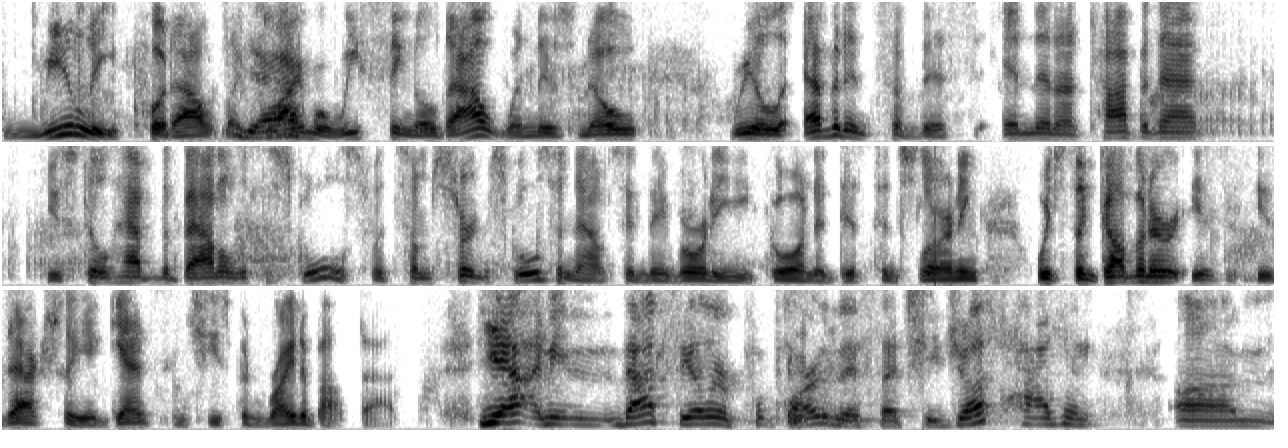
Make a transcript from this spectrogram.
really put out like yeah. why were we singled out when there's no real evidence of this and then on top of that you still have the battle with the schools with some certain schools announcing they've already gone to distance learning which the governor is is actually against and she's been right about that yeah i mean that's the other part of this that she just hasn't um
